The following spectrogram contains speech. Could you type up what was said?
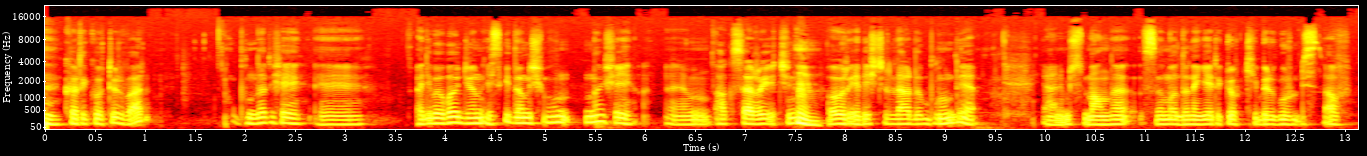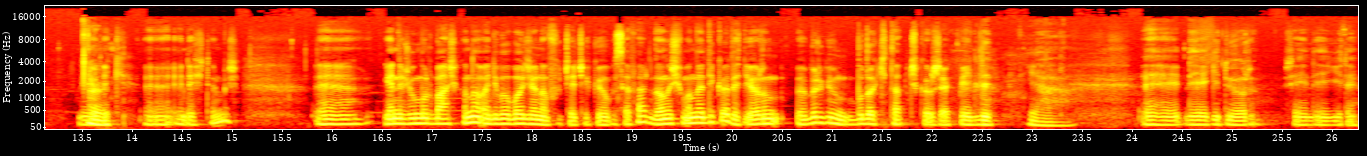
karikatür var. Bunları şey e, Ali Babacan'ın eski danışmanı şey e, Aksarı için Hı. ağır eleştirilerde bulundu ya. Yani Müslümanlığa sığmadığına gerek yok kibir gurur israf diyerek e, eleştirmiş. E, yine Cumhurbaşkanı Ali Babacan'a fırça çekiyor bu sefer. Danışmanına dikkat et yarın öbür gün bu da kitap çıkaracak belli Ya. e, diye gidiyor şeyle ilgili.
